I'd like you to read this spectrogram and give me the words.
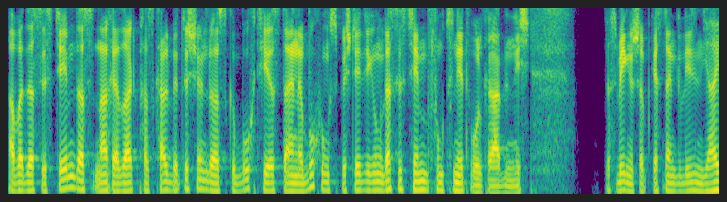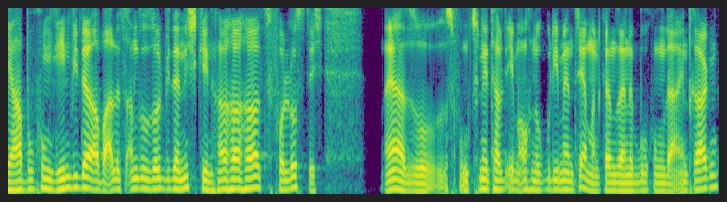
aber das System, das nachher sagt, Pascal, bitteschön, du hast gebucht, hier ist deine Buchungsbestätigung, das System funktioniert wohl gerade nicht. Deswegen, ich habe gestern gelesen, ja, ja, Buchungen gehen wieder, aber alles andere soll wieder nicht gehen. Hahaha, ist voll lustig. Naja, so, es funktioniert halt eben auch nur rudimentär. Man kann seine Buchungen da eintragen,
